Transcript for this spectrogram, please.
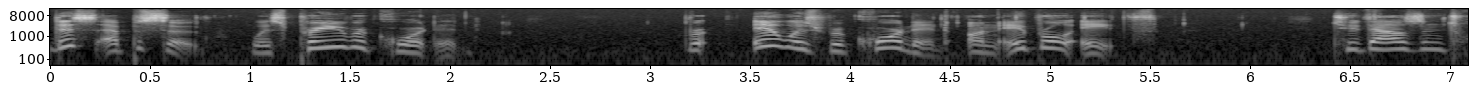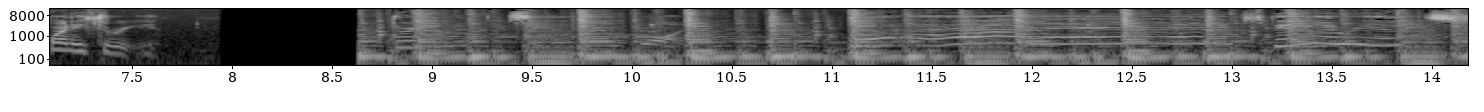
This episode was pre recorded. It was recorded on April 8th, 2023. Three, two, one. Experience.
